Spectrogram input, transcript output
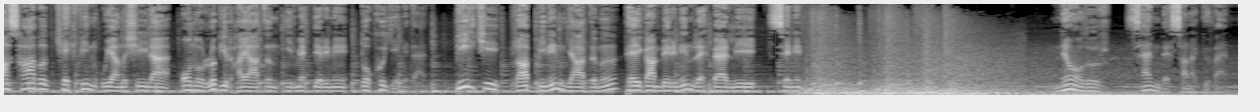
Ashabı kehfin uyanışıyla onurlu bir hayatın ilmeklerini doku yeniden. Bil ki Rabbinin yardımı, peygamberinin rehberliği senin. Ne olur sen de sana güven.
